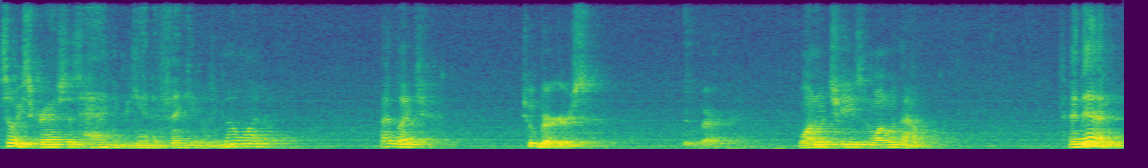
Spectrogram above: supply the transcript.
So he scratched his head and he began to think. He goes, You know what? I'd like two burgers. One with cheese and one without. And then,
